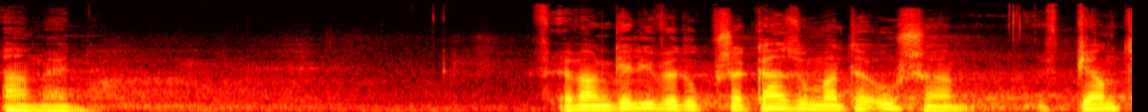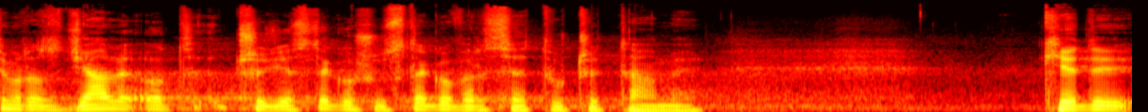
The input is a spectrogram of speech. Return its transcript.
Amen. W Ewangelii według przekazu Mateusza w piątym rozdziale od 36 wersetu czytamy. Kiedy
